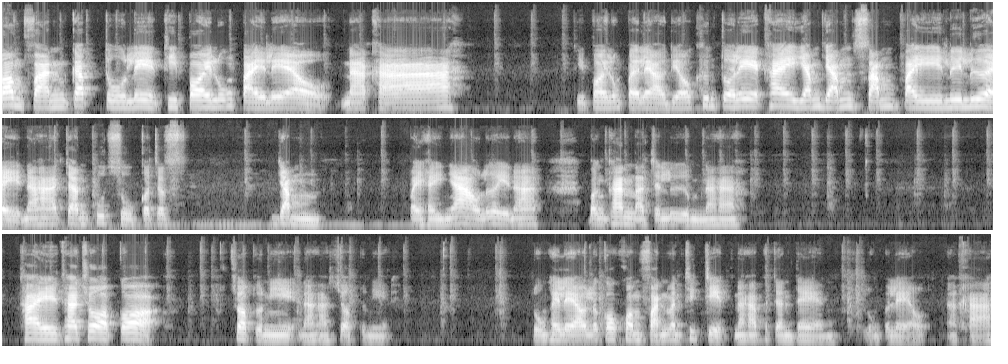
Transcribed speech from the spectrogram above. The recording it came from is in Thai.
ความฝันกับตัวเลขที่ปล่อยลงไปแล้วนะคะ ที่ปล่อยลงไปแล้ว เดี๋ยวขึ้นตัวเลขให้ย้ำๆซ้ำไปเรื่อยๆนะคะอาจันพูดสูกก็จะย้ำไปให้ยาวเลยนะคะบางท่านอาจจะลืมนะคะไทยถ้าชอบก็ชอบตัวนี้นะคะชอบตัวนี้ ลงให้แล้ว แล้วก็ความฝันวันที่เจ็ดนะคะพระจันทร์แดงลงไปแล้วนะคะ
